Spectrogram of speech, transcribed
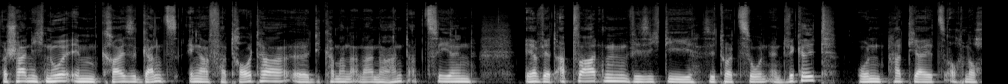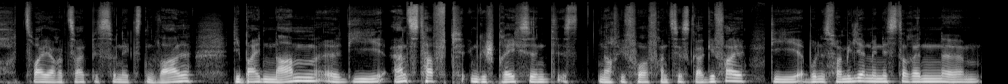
Wahrscheinlich nur im Kreise ganz enger Vertrauter, äh, die kann man an einer Hand abzählen. Er wird abwarten, wie sich die Situation entwickelt und hat ja jetzt auch noch zwei Jahre Zeit bis zur nächsten Wahl. Die beiden Namen, äh, die ernsthaft im Gespräch sind, ist nach wie vor Franziska Giffey, die Bundesfamilienministerin, ähm,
